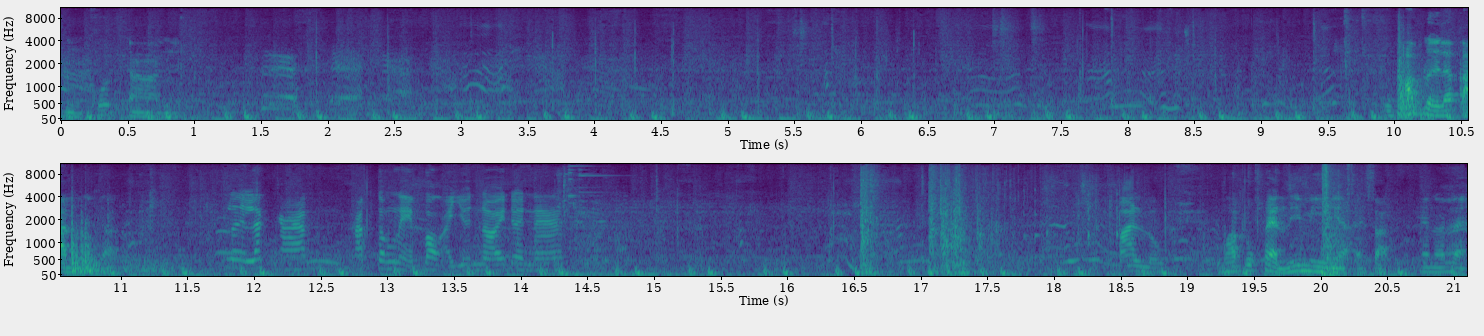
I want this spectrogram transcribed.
หนึ่งโคตรนานเลยกูพับเลยแล้วกันนะเลยละกันครับตรงไหนบอกอายุน้อยด้วยนะ บ้านลุงกูพับทุกแผ่นที่มีเนี่ยไอสัตว์แค่นั้นแหละ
